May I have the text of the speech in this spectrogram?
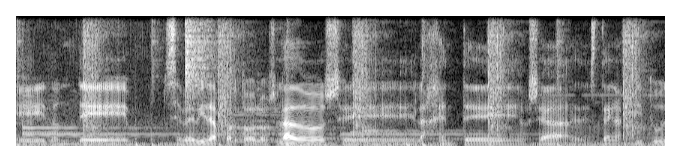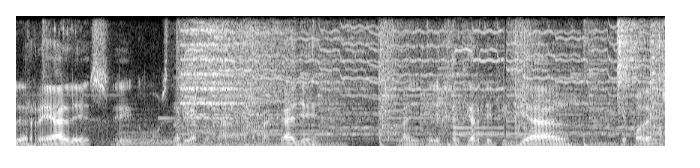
eh, donde se ve vida por todos los lados, eh, la gente, o sea, está en actitudes reales, eh, como estaría por la, calle, la inteligencia artificial que podemos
